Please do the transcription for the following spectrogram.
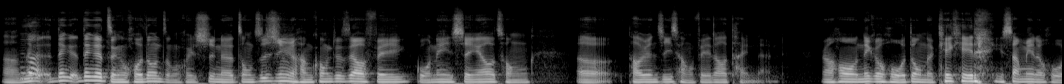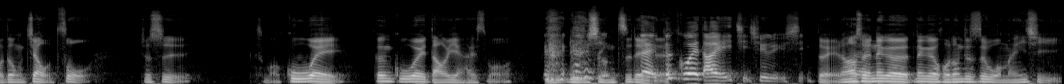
啊，那那个、那个、那个整个活动怎么回事呢？总之，星宇航空就是要飞国内线，要从呃桃园机场飞到台南，然后那个活动的 KK 类上面的活动叫做就是什么孤位跟孤位导演还是什么旅旅行之类对，的，跟郭伟导演一起去旅行。对，然后所以那个那个活动就是我们一起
